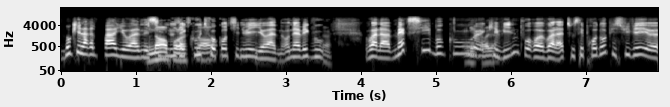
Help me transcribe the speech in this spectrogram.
Donc il n'arrête pas, Johan. Et s'il Non, nous écoute, faut l'instant. continuer, Johan. On est avec vous. Voilà. Merci beaucoup, Mais de euh. Kevin, pour euh, voilà tous ces pronos. Puis suivez euh,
